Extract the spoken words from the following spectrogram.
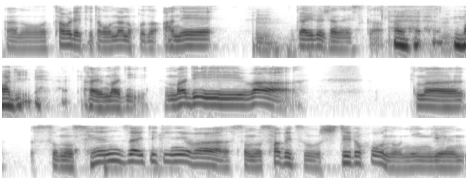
あの倒れてた女の子の姉うんがいるじゃないですか。はいはいはい。うんマディね。はい、マディ。マディは、まあ、その潜在的には、その差別をしてる方の人間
